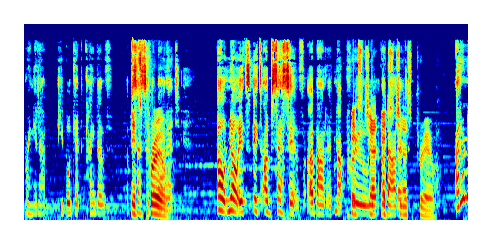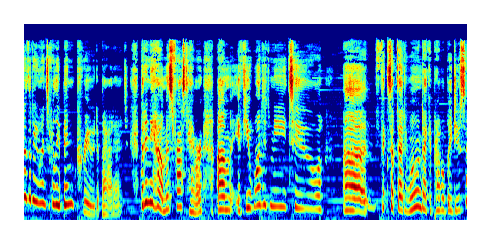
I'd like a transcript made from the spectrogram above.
bring it up. People get kind of obsessive Prue. about it. Oh no, it's it's obsessive about it, not prude It's, ju- it's about it. just Prue. I don't know that anyone's really been prude about it. But anyhow, Miss Frosthammer, um, if you wanted me to uh, fix up that wound, I could probably do so.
